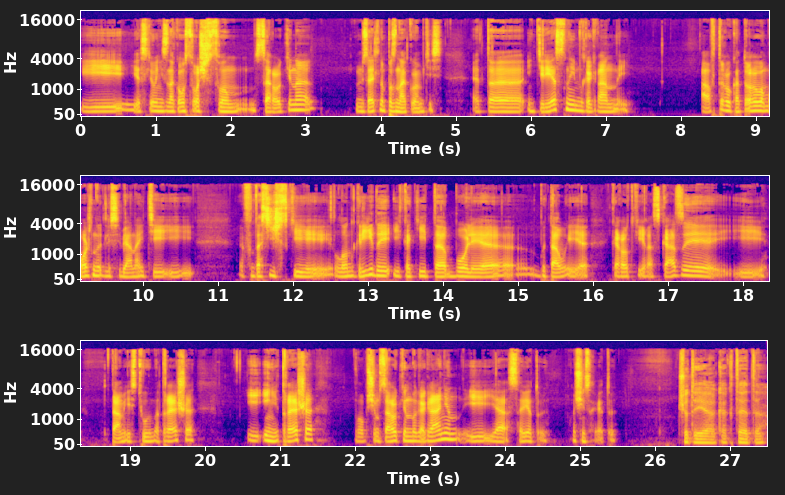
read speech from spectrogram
И если вы не знакомы с творчеством Сорокина, обязательно познакомьтесь. Это интересный, многогранный автор, у которого можно для себя найти и фантастические лонгриды, и какие-то более бытовые короткие рассказы, и там есть уйма трэша, и, и не трэша. В общем, Сорокин многогранен, и я советую, очень советую. Что-то я как-то это...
